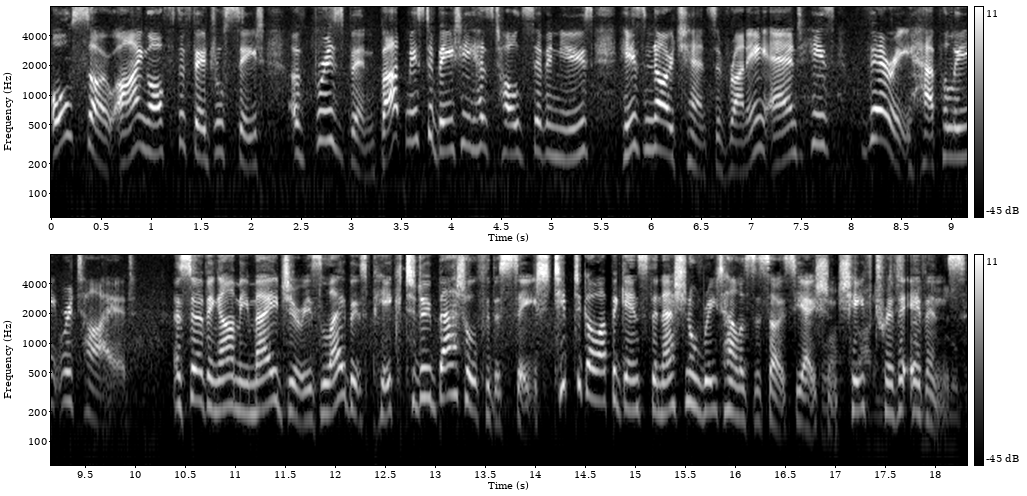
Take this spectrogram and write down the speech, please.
also eyeing off the federal seat of Brisbane. But Mr Beattie has told 7 News he's no chance of running and he's very happily retired. A serving Army Major is Labor's pick to do battle for the seat, tipped to go up against the National Retailers Association Chief Trevor Evans.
